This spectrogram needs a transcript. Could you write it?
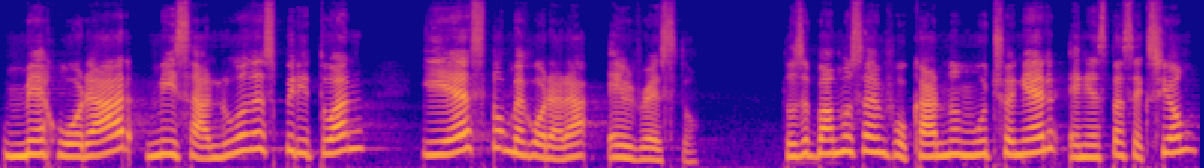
mejorar mi salud espiritual y esto mejorará el resto. Entonces vamos a enfocarnos mucho en él, en esta sección,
